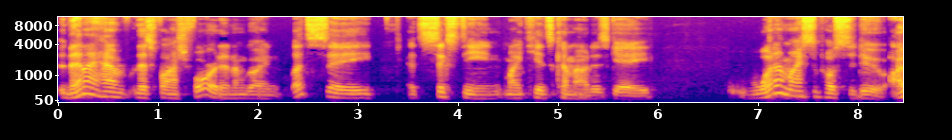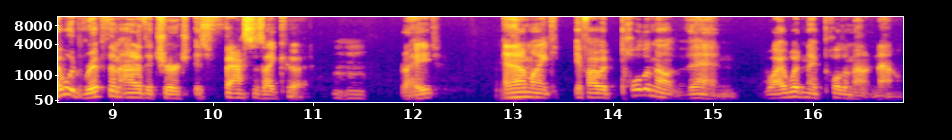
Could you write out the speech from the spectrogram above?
then i have this flash forward and i'm going let's say at 16 my kids come out as gay. What am i supposed to do? I would rip them out of the church as fast as i could. Mhm. right? And then i'm like if i would pull them out then why wouldn't i pull them out now?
